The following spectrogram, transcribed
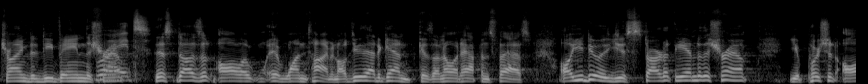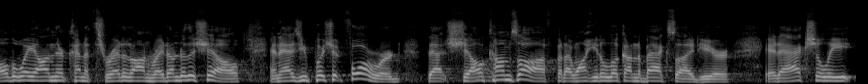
trying to devein the shrimp, right. this does it all at, at, one time. And I'll do that again because I know it happens fast. All you do is you start at the end of the shrimp, you push it all the way on there, kind of thread it on right under the shell, and as you push it forward, that shell mm-hmm. comes off, but I want you to look on the backside here. It actually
